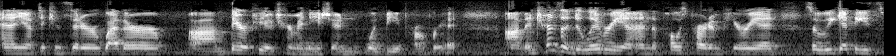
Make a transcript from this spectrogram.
and you have to consider whether um, therapeutic termination would be appropriate. Um, in terms of delivery and the postpartum period, so we get these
